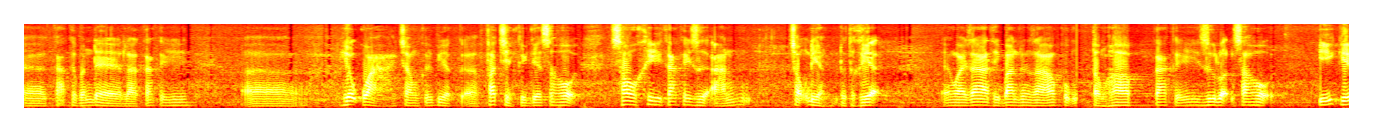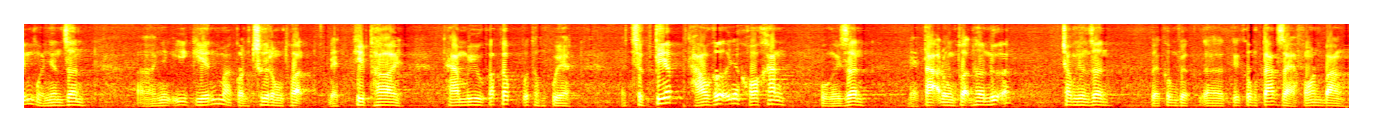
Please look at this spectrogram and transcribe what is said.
Ờ, các cái vấn đề là các cái uh, hiệu quả trong cái việc ờ, phát triển kinh tế xã hội sau khi các cái dự án trọng điểm được thực hiện. Ngoài ra thì ban tuyên giáo cũng tổng hợp các cái dư luận xã hội, ý kiến của nhân dân, những ý kiến mà còn chưa đồng thuận để kịp thời tham mưu các cấp có thẩm quyền trực tiếp tháo gỡ những khó khăn của người dân để tạo đồng thuận hơn nữa trong nhân dân về công việc cái công tác giải phóng mặt bằng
